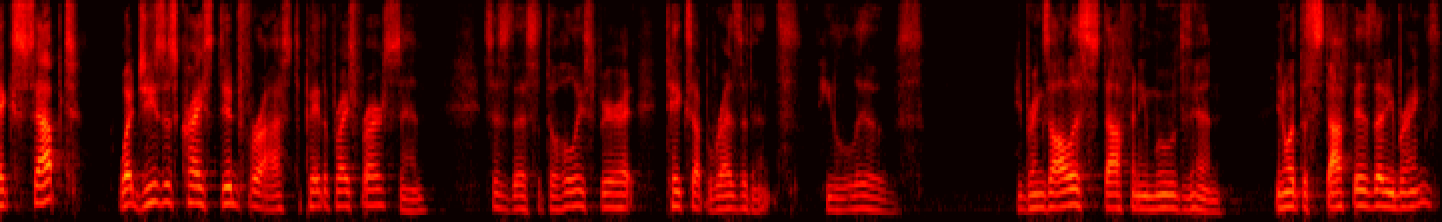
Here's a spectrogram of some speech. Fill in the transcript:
accept what Jesus Christ did for us to pay the price for our sin, says this that the Holy Spirit takes up residence, he lives. He brings all his stuff and he moves in. You know what the stuff is that he brings?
